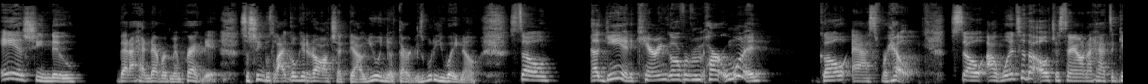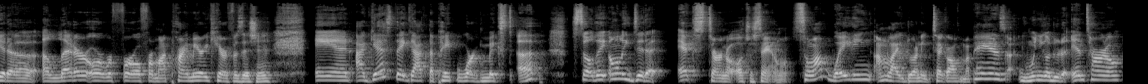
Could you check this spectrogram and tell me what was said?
And she knew that I had never been pregnant. So she was like, go get it all checked out. You in your 30s. What are you waiting on? So again, carrying over from part one, go ask for help. So I went to the ultrasound. I had to get a, a letter or a referral from my primary care physician. And I guess they got the paperwork mixed up. So they only did an external ultrasound. So I'm waiting. I'm like, do I need to take off my pants? When you gonna do the internal?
